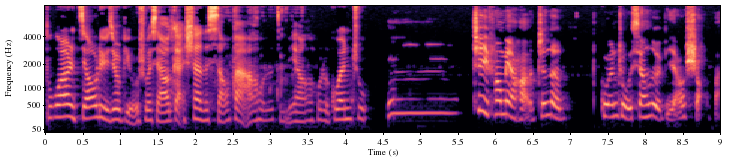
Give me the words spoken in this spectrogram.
不光是焦虑，就是比如说想要改善的想法啊，或者怎么样，或者关注。嗯，这方面好像真的关注相对比较少吧。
